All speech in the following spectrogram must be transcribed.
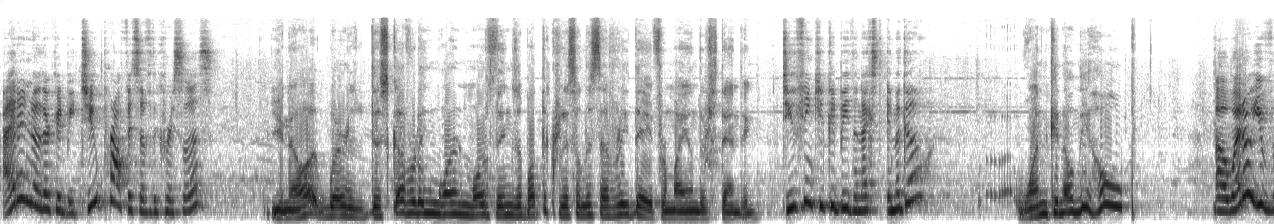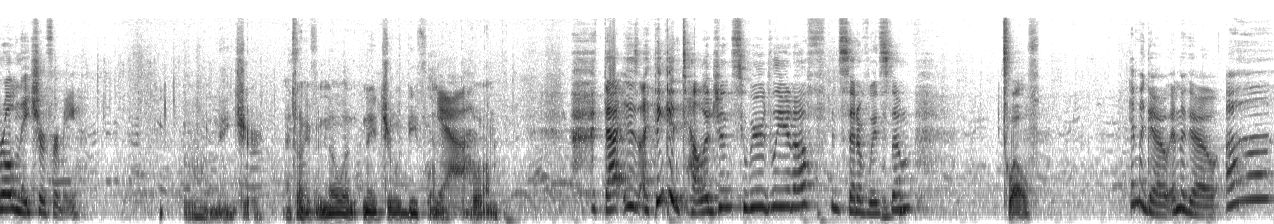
I didn't know there could be two prophets of the chrysalis. You know, we're discovering more and more things about the chrysalis every day, from my understanding. Do you think you could be the next Imago? One can only hope. Uh, why don't you roll nature for me? Ooh, nature. I don't even know what nature would be for me. Yeah. Hold on. That is, I think, intelligence, weirdly enough, instead of wisdom. 12. Imago, Imago. Uh,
